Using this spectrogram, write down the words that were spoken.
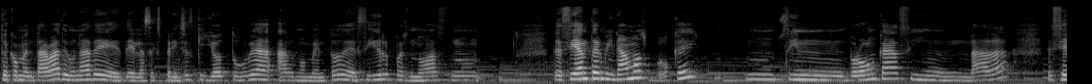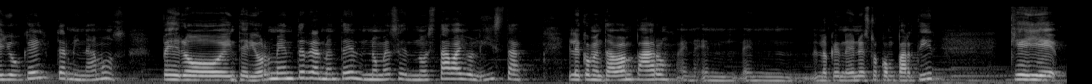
te comentaba de una de, las experiencias que yo tuve al momento de decir, pues no, mm, decían terminamos, ok, Mm, sin bronca, sin nada. Decía yo, ok, terminamos. Pero interiormente realmente no, me, no estaba yo lista. Y le comentaba Amparo en, en, lo que, en nuestro compartir que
